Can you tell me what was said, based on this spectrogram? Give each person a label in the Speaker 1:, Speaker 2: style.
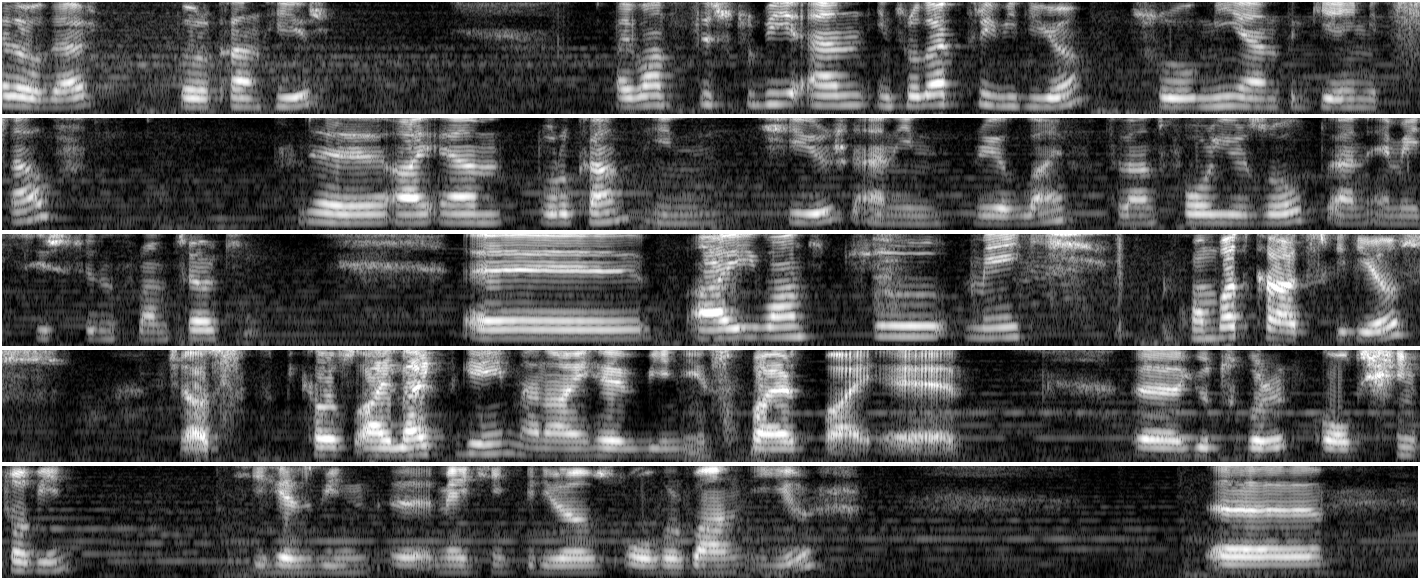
Speaker 1: Hello there, Dorukhan here. I wanted this to be an introductory video to me and the game itself. Uh, I am Dorukhan in here and in real life, 24 years old and MSc student from Turkey. Uh, I wanted to make combat cards videos just because I like the game and I have been inspired by a, a YouTuber called Shintobean. He has been uh, making videos over one year. Uh,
